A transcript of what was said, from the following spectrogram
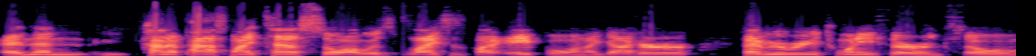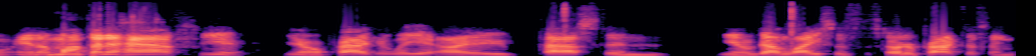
and then kind of passed my test. So I was licensed by April and I got here February 23rd. So in a month and a half, you know, practically I passed and, you know, got licensed and started practicing.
